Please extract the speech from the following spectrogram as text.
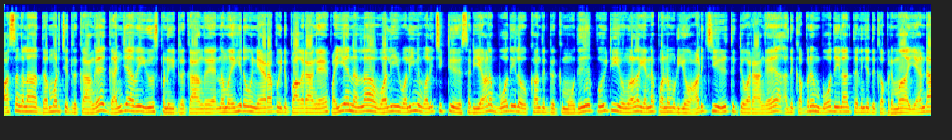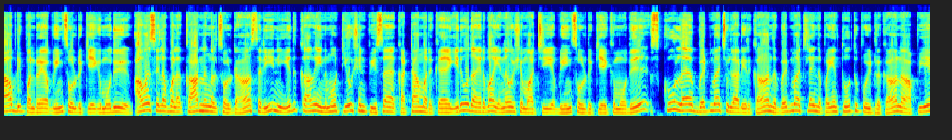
பசங்களாம் தம்மடிச்சிட்டு இருக்காங்க. கஞ்சாவை யூஸ் பண்ணிக்கிட்டு இருக்காங்க. நம்ம ஹீரோ நேரா போயிட்டு பாக்குறாங்க. பையன் நல்லா வலி வலின்னு வலிச்சுக்கிட்டு சரியான போதையில உட்காந்துட்டு இருக்கும்போது போயிட்டு இவங்களால என்ன பண்ண முடியும்? அடிச்சு இழுத்துக்கிட்டு வராங்க. அதுக்கப்புறம் போதையெல்லாம் தெரிஞ்சதுக்கு அப்புறமா ஏன்டா அப்படி பண்ற? அப்படின்னு சொல்லிட்டு கேட்கும்போது அவன் சில பல காரணங்கள் சொல்றான். சரி நீ எதுக்காக இன்னமும் டியூஷன் பீஸை கட்டாம இருக்க? இருபதாயிரம் ரூபாய் என்ன விஷயமாச்சு? அப்படின்னு சொல்லிட்டு கேட்கும்போது ஸ்கூல்ல பெட் மேட்ச் விளையாடி இருக்கான். அந்த பெட் மேட்ச்ல இந்த பையன் தோத்து போயிட்டு இருக்கான். நான் அப்பயே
